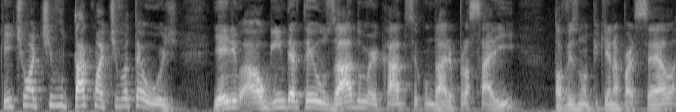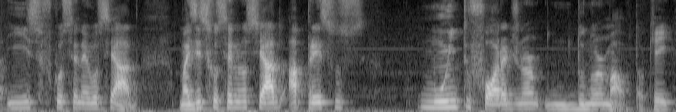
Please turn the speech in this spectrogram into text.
Quem tinha o ativo está com o ativo até hoje. E aí alguém deve ter usado o mercado secundário para sair, talvez uma pequena parcela, e isso ficou sendo negociado. Mas isso ficou sendo negociado a preços muito fora de, do normal, tá ok?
